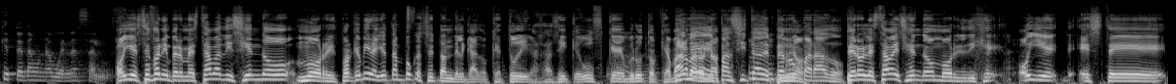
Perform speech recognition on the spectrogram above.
que te da una buena salud. Oye, Stephanie, pero me estaba diciendo Morris, porque mira, yo tampoco estoy tan delgado que tú digas, así que uff, qué bruto, qué bárbaro. Tiene No. pancita de perro No, parado. Pero le estaba diciendo Morris, dije, oye, este,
